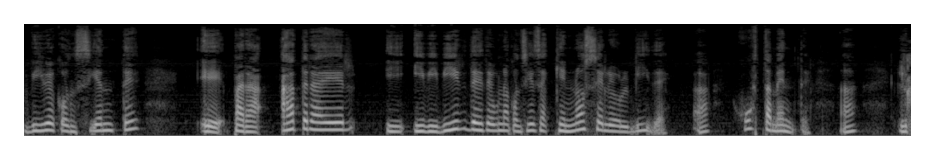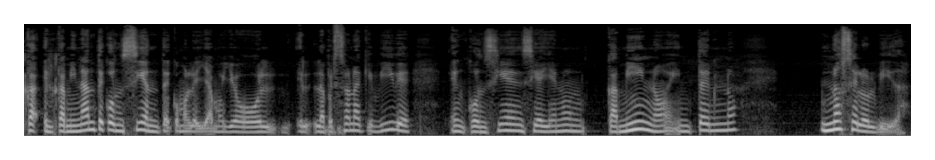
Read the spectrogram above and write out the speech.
vive consciente eh, para atraer y, vivir desde una conciencia que no se le olvide, ¿ah? justamente. ¿ah? El, caminante consciente, como le llamo yo, la persona que vive en conciencia y en un camino interno, no se le olvida.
